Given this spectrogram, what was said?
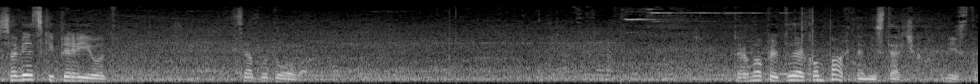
совєтський період. Ця будова. Тернопіль дуже компактне містечко, місто.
